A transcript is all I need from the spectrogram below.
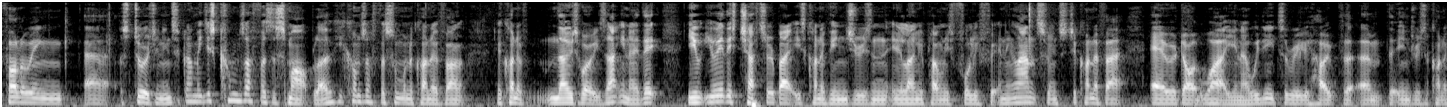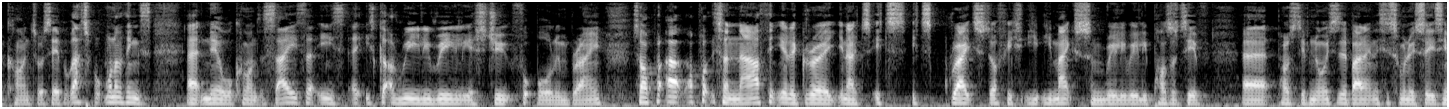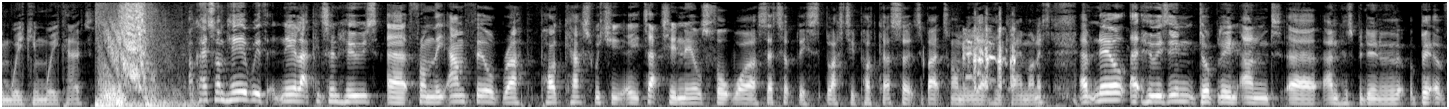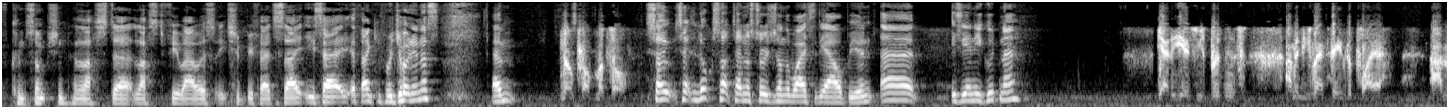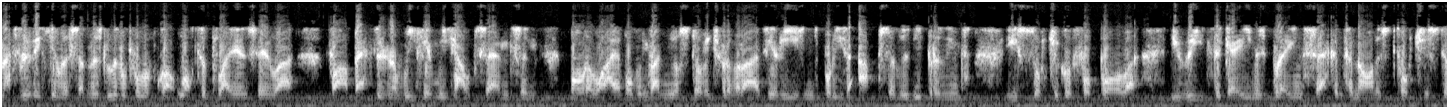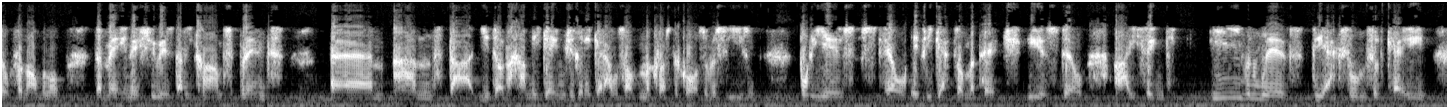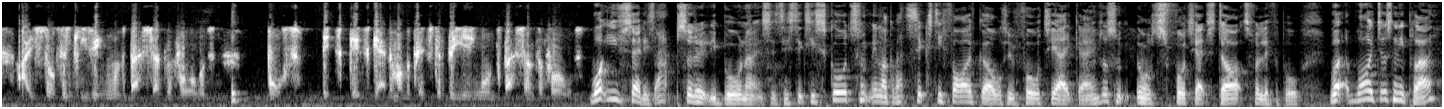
following uh, Sturridge on Instagram, he just comes off as a smart bloke. He comes off as someone who kind of uh, who kind of knows where he's at. You know, they, you you hear this chatter about his kind of injuries and he'll only play when he's fully fit, and he'll answer in such a kind of uh, erudite way. You know, we need to really hope that um, the injuries are kind of kind to us here. But that's what, one of the things uh, Neil will come on to say is that he's uh, he's got a really really astute footballing brain. So I'll put, I'll put this on now. I think you'll agree. You know, it's it's it's great stuff. He he, he makes some really really positive uh, positive noises about it. And this is someone who sees him week in, week out. Okay, so I'm here with Neil Atkinson, who's uh, from the Anfield Wrap podcast, which is, it's actually Neil's fault why I set up this blasted podcast. So it's about time he, uh, he came on it. Um, Neil, uh, who is in Dublin and uh, and has been doing a little bit of consumption in the last uh, last few hours, it should be fair to say. He's, thank you for joining us. Um, no problem at all. So, so it looks like Daniel Sturridge is on the way to the Albion. is he any good now? Yeah, he is. He's brilliant. I mean, he's my favourite player. And that's ridiculous. And there's Liverpool have got lots of players who are far better in a week in week out sense and more reliable than Daniel Sturridge for a variety of reasons. But he's absolutely brilliant. He's such a good footballer. He reads the game. His brain's second to none. His touch is still phenomenal. The main issue is that he can't sprint. Um, and that you don't know how many games you're going to get out of him across the course of a season. But he is still, if he gets on the pitch, he is still, I think, even with the excellence of Kane, I still think he's England's best centre forward. But it's, it's getting him on the pitch to be England's best centre forward. What you've said is absolutely borne out in statistics. He scored something like about 65 goals in 48 games, or, some, or 48 starts for Liverpool. Why doesn't he play?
